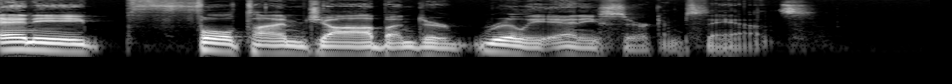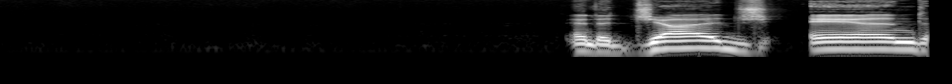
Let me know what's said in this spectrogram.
any full-time job under really any circumstance. And a judge and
